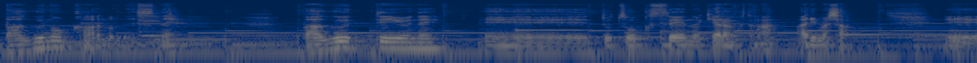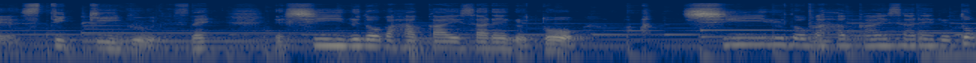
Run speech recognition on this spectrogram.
バグのカードですね。バグっていうね、えっ、と、属性のキャラクター、あ、ありました。えー、 Sticky Goo ですね。シールドが破壊されると、シールドが破壊されると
